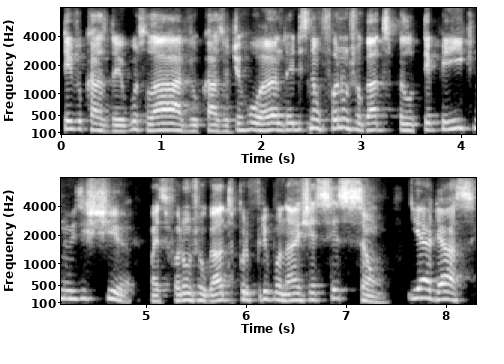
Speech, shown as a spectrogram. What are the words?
teve o caso da Iugoslávia, o caso de Ruanda, eles não foram julgados pelo TPI que não existia, mas foram julgados por tribunais de exceção. E, aliás,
